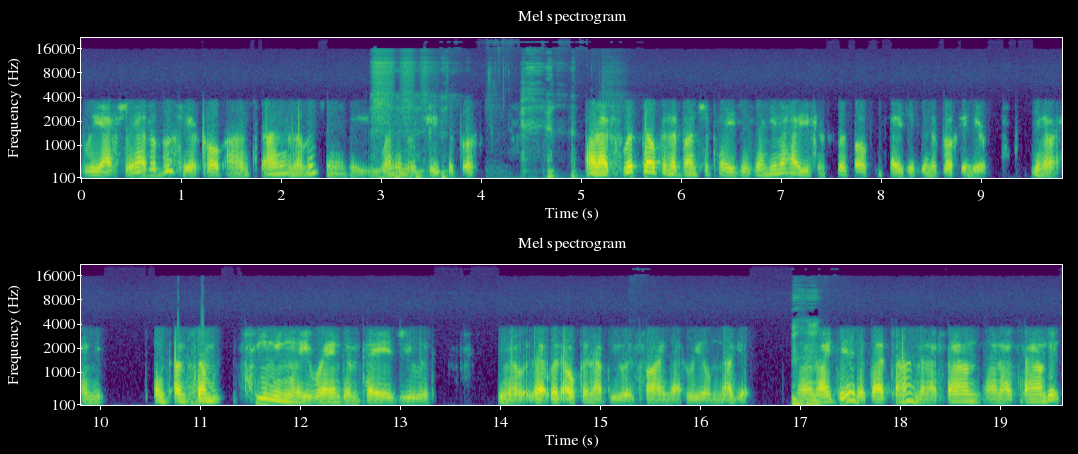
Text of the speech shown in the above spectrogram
we actually have a book here called Einstein and Religion. And he went and retrieved the book. and I flipped open a bunch of pages, and you know how you can flip open pages in a book and you're, you know, and, and on some seemingly random page you would, you know, that would open up, you would find that real nugget. Mm-hmm. And I did at that time, and I found, and I found it,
